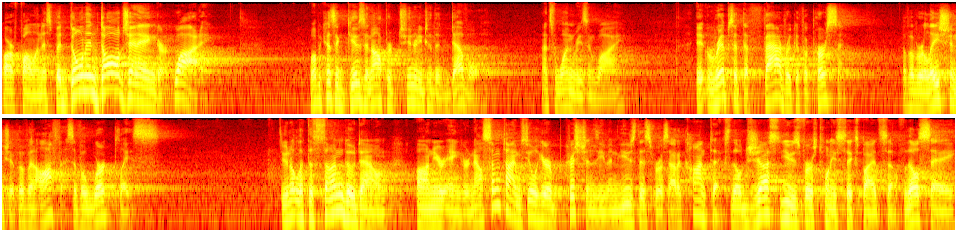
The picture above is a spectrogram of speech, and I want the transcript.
our fallenness. But don't indulge in anger. Why? Well, because it gives an opportunity to the devil. That's one reason why. It rips at the fabric of a person of a relationship, of an office, of a workplace. Do not let the sun go down on your anger. Now, sometimes you'll hear Christians even use this verse out of context. They'll just use verse 26 by itself. They'll say,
